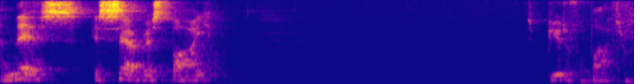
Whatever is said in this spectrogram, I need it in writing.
And this is serviced by this beautiful bathroom.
